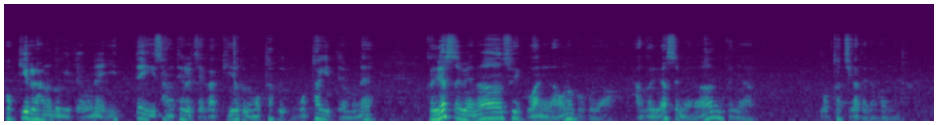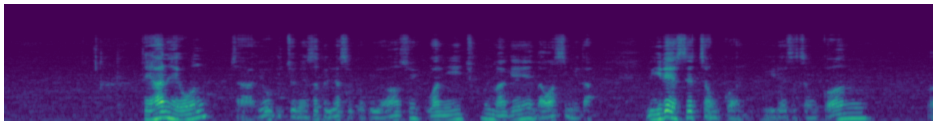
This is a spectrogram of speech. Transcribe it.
복귀를 하는 거기 때문에 이때 이 상태를 제가 기억을 못하기, 못하기 때문에 걸렸으면은 수익 구간이 나오는 거고요. 안 걸렸으면은 그냥 노터치가 되는 겁니다. 대한해운 자 여기쯤에서 걸렸을 거고요. 수익 구간이 충분하게 나왔습니다. 미래에셋정권 미래에셋정권 어,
